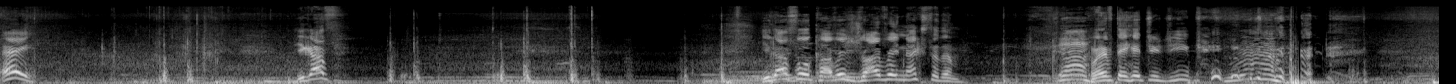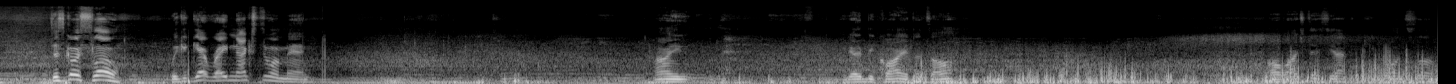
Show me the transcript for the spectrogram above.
Hey! You got... You got full coverage, drive right next to them. Yeah. What if they hit your Jeep? yeah. Just go slow. We could get right next to him, man. Oh, you, you gotta be quiet, that's all. Oh, watch this, yeah. Keep going slow.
